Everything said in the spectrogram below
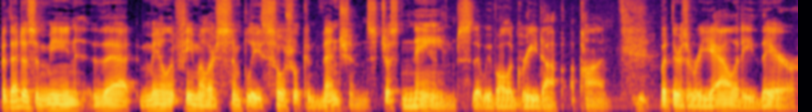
But that doesn't mean that male and female are simply social conventions, just names that we've all agreed up upon. But there's a reality there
